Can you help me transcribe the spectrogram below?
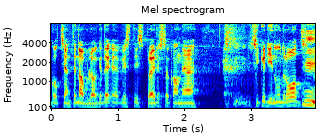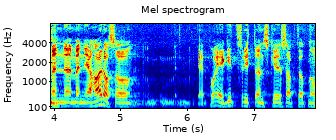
godt kjent i nabolaget. Det, hvis de spør, så kan jeg sikkert gi noen råd. Mm. Men, eh, men jeg har altså på eget fritt ønske sagt at nå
